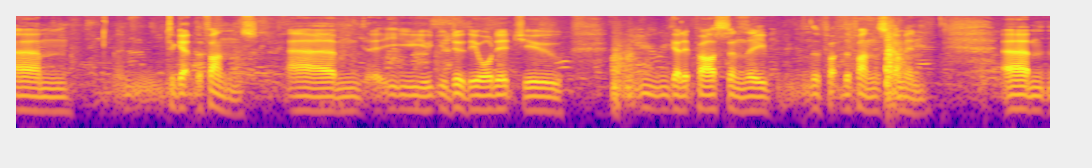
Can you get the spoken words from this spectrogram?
um, to get the funds. Um, you, you, do the audit, you get it passed, and the the, the funds come in. Um,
